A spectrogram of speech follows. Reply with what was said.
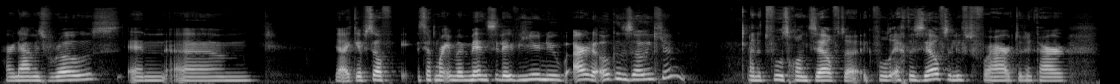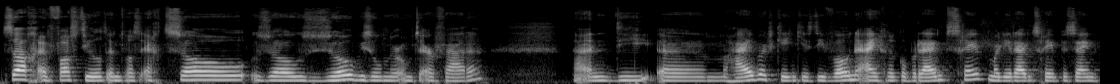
Haar naam is Rose. En um, ja, ik heb zelf, zeg maar, in mijn mensenleven hier nu op aarde ook een zoontje. En het voelt gewoon hetzelfde. Ik voelde echt dezelfde liefde voor haar toen ik haar zag en vasthield. En het was echt zo, zo, zo bijzonder om te ervaren. Nou, en die um, hybrid kindjes, die wonen eigenlijk op ruimteschepen. Maar die ruimteschepen zijn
